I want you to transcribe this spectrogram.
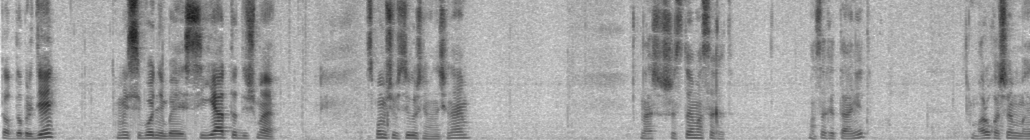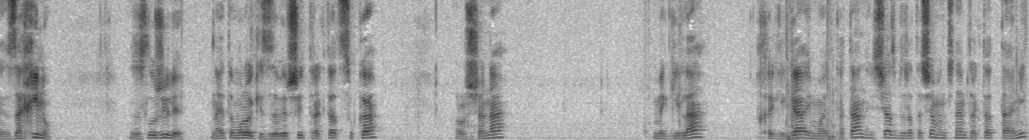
Топ, добрый день. Мы сегодня бы Сията Дишма. С помощью Всевышнего начинаем наш шестой Масахет. Масахет Танит. Марух Хашем мы Захину заслужили на этом уроке завершить трактат Сука, Рошана, Мегила, Хагига и Моэд Катан. И сейчас, без Раташем, мы начинаем трактат Таанит.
